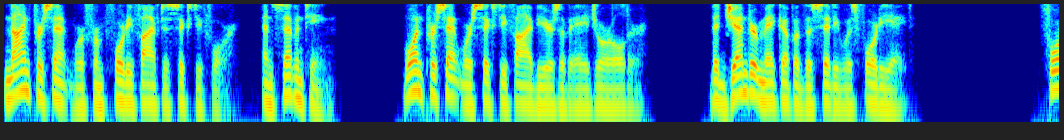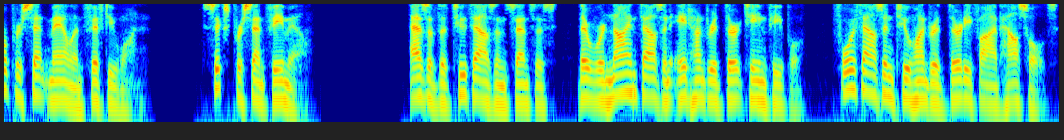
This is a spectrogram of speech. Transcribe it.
9% were from 45 to 64. And 17. 1% were 65 years of age or older. The gender makeup of the city was 48. 4% male and 51. 6% female. As of the 2000 census, there were 9,813 people, 4,235 households,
